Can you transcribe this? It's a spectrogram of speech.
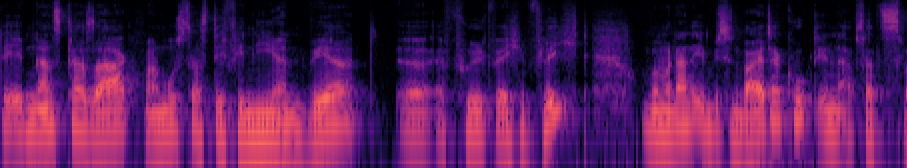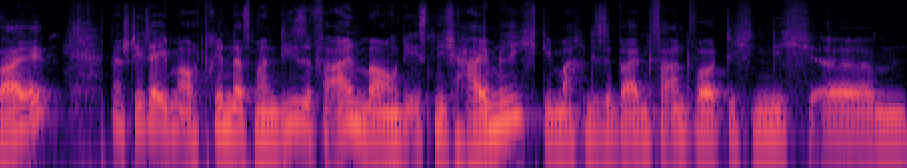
der eben ganz klar sagt, man muss das definieren, wer äh, erfüllt welche Pflicht. Und wenn man dann eben ein bisschen weiter guckt in Absatz 2, dann steht da eben auch drin, dass man diese Vereinbarung, die ist nicht heimlich, die machen diese beiden Verantwortlichen nicht ähm,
